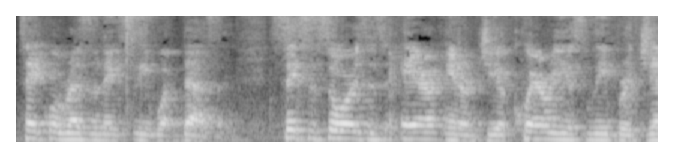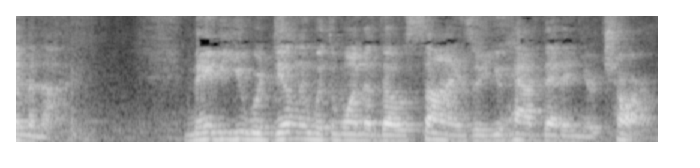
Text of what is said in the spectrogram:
take what resonates, leave what doesn't. Six of Swords is air energy, Aquarius, Libra, Gemini. Maybe you were dealing with one of those signs or you have that in your chart.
